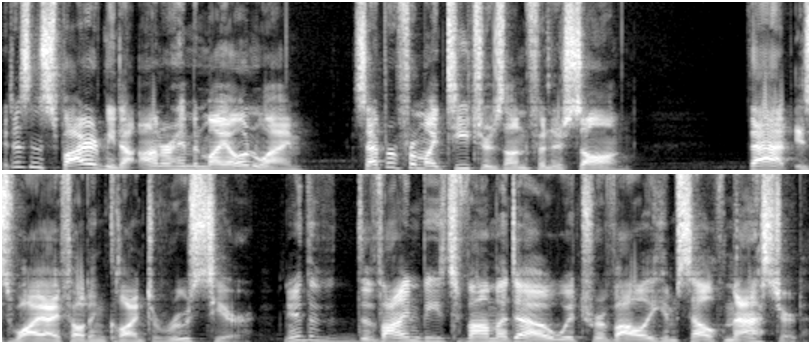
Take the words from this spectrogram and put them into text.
it has inspired me to honor him in my own way separate from my teacher's unfinished song. That is why I felt inclined to roost here, near the divine beast Vah Medoh, which Revali himself mastered.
